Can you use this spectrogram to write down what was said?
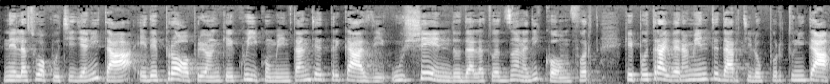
nella tua quotidianità ed è proprio anche qui, come in tanti altri casi, uscendo dalla tua zona di comfort che potrai veramente darti l'opportunità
